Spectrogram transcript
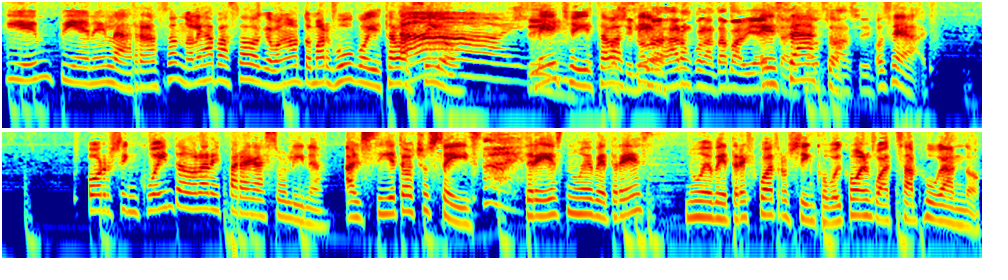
¿quién tiene la razón? ¿No les ha pasado que van a tomar jugo y está vacío? Ay. Leche y está O Si no vacío. lo dejaron con la tapa abierta Exacto. así. O sea, por 50 dólares para gasolina al 786-393-9345. Voy con el WhatsApp jugando.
